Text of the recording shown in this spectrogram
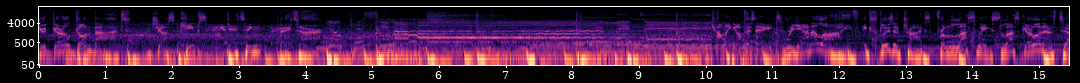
good girl gone bad just keeps getting better. You can see my at 8, Rihanna Live. Exclusive tracks from last week's Last Girl on Earth tour.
